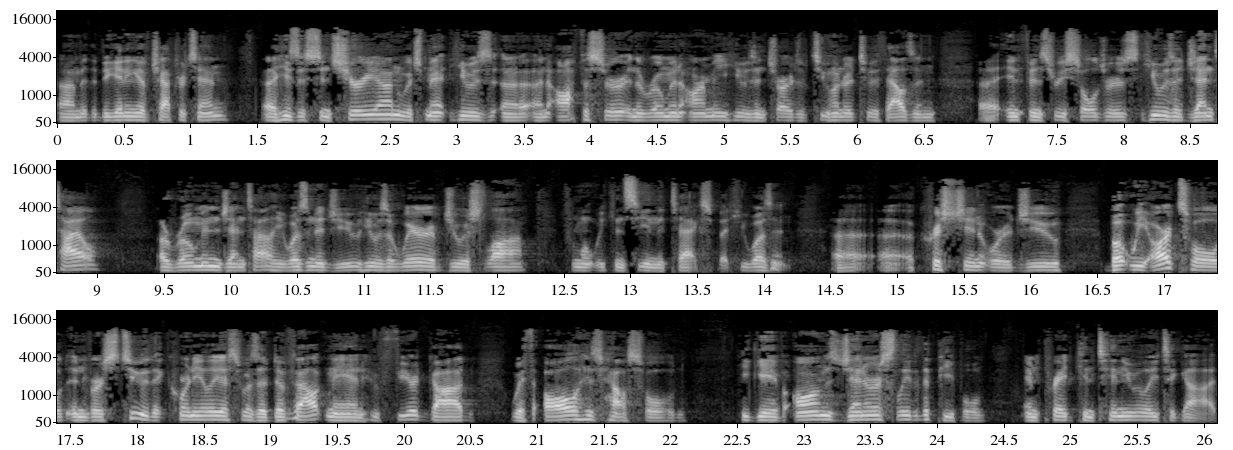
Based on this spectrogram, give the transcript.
um, at the beginning of chapter 10. Uh, he's a centurion, which meant he was uh, an officer in the Roman army. He was in charge of 200 to 1,000 uh, infantry soldiers. He was a Gentile, a Roman Gentile. He wasn't a Jew. He was aware of Jewish law from what we can see in the text, but he wasn't uh, a Christian or a Jew. But we are told in verse 2 that Cornelius was a devout man who feared God with all his household. He gave alms generously to the people and prayed continually to God.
